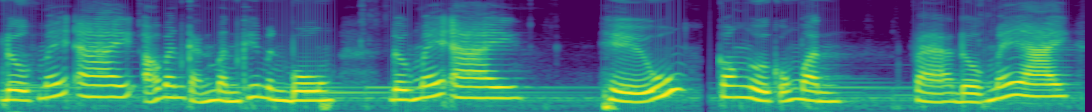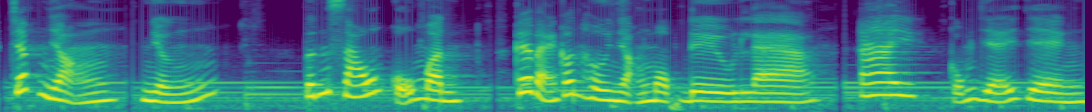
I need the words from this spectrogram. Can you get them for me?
Được mấy ai ở bên cạnh mình khi mình buồn? Được mấy ai hiểu con người của mình? Và được mấy ai chấp nhận những tính xấu của mình. Các bạn có thừa nhận một điều là ai cũng dễ dàng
